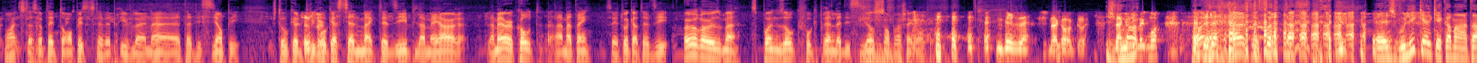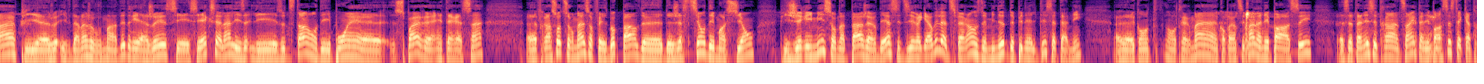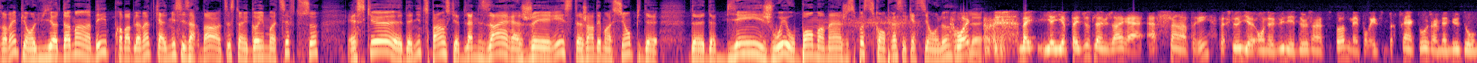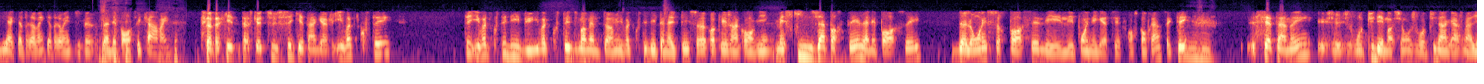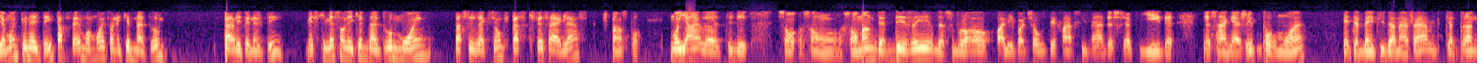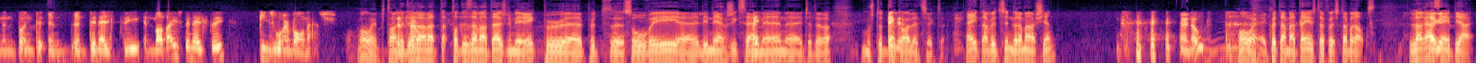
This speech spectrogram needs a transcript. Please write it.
Oui, tu te serais peut-être trompé si tu l'avais pris là, un an, euh, ta décision. Puis je trouve que le plus gros questionnement que tu as dit, puis la meilleure, la meilleure côte à matin, c'est toi quand tu as dit heureusement, c'est pas nous autres qu'il faut qu'il prenne la décision sur son prochain contrat. Mais hein, je suis d'accord avec toi. Je suis d'accord avec moi. c'est ça. Euh, je vous lis quelques commentaires, puis euh, évidemment, je vais vous demander de réagir. C'est excellent. Les, les, auditeurs ont des points euh, super intéressants. Euh, François Turmel sur Facebook parle de, gestion d'émotions. Puis Jérémy sur notre page RDS, il dit Regardez la différence de minutes de pénalité cette année. Euh, contrairement, comparativement à l'année passée, euh, cette année c'est 35, l'année passée c'était 80, puis on lui a demandé probablement de calmer ses ardeurs. Tu sais, c'est un gars émotif, tout ça. Est-ce que, Denis, tu penses qu'il y a de la misère à gérer ce genre d'émotions, puis de, de, bien jouer au bon moment? Je ne sais pas si tu comprends ces questions-là. Oui. Ben, il y a, peut-être juste de la misère à, centrer, parce que là, on a vu les deux antipodes, mais pour être franc avec toi, j'aimerais mieux dormir à 80-90 minutes l'année passée quand même. parce, que, parce que tu sais qu'il est engagé. Il va te coûter il va te coûter des buts, il va te coûter du momentum, il va te coûter des pénalités, ça, OK, j'en conviens. Mais ce qui nous apportait l'année passée, de loin surpassait les, points négatifs. On se comprend? Fait que, mm-hmm. Cette année, je ne vois plus d'émotion, je vois plus d'engagement. Il y a moins de pénalités, parfait. Moi, moins son équipe dans le trouble par les pénalités. Mais ce qui met son équipe dans le trouble moins par ses actions puis par ce qu'il fait sur la glace, je pense pas. Moi, hier, là, son, son, son, manque de désir de se vouloir faire les bonnes choses défensivement, de se replier, de, de s'engager, pour moi, était bien plus dommageable que de prendre une, bonne, une, une pénalité, une mauvaise pénalité, puis de jouer un bon match. Oui, oui. Puis ton, désavantage numérique peut, euh, peut te sauver, euh, l'énergie que ça amène, euh, etc. Moi, je suis tout d'accord là-dessus avec toi. Hey, t'en veux-tu une vraiment chienne? un autre? Oh, ouais. Écoute, un matin, je te, je te brasse. Laurent Saint-Pierre.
